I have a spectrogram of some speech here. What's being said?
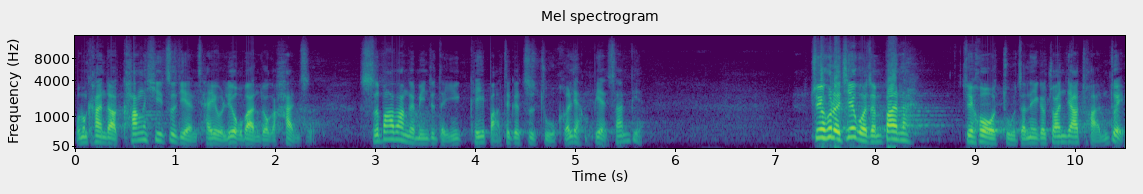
我们看到《康熙字典》才有六万多个汉字，十八万个名字等于可以把这个字组合两遍、三遍。最后的结果怎么办呢？最后组成了一个专家团队。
